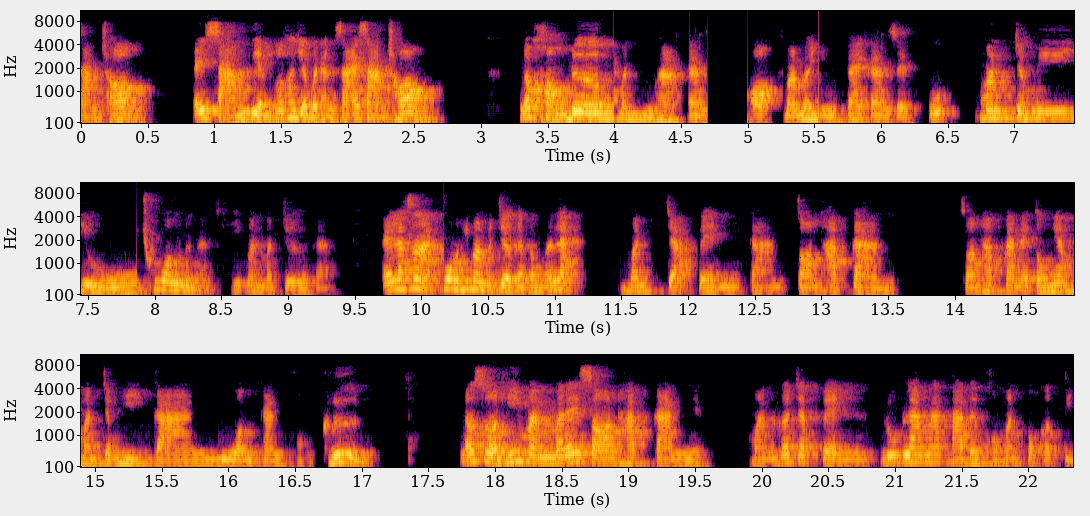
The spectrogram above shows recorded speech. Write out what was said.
สามช่อง ไอ้สามเหลี่ยมก็ขยับไปทางซ้ายสามช่อง แล้วของเดิมมันอยู่ห่างกันพอมันมาอยู่ใกล้กันเสร็จปุ๊บมันจะมีอยู่ช่วงหนึ่งอะที่มันมาเจอกันไอ้ลักษณะช่วงที่มันมาเจอกันตรงนั้นแหละ มันจะเป็นการซ้อนทับกันซ้อนทับกันไอ้ตรงเนี้ยมันจะมีการรวมกันของคลื่น แล้วส่วนที่มันไม่ได้ซ้อนทับกันเนี่ย มันก็จะเป็นรูปร่างหน้าตาเดิมของมันปกติ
